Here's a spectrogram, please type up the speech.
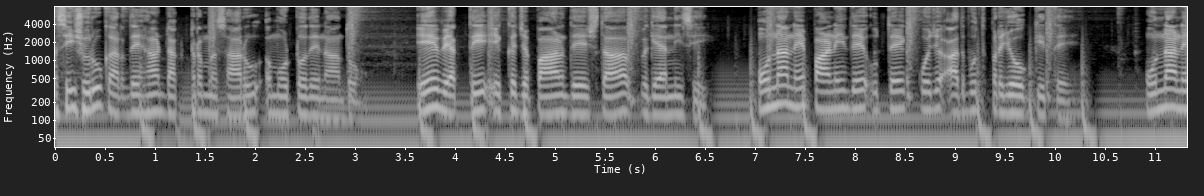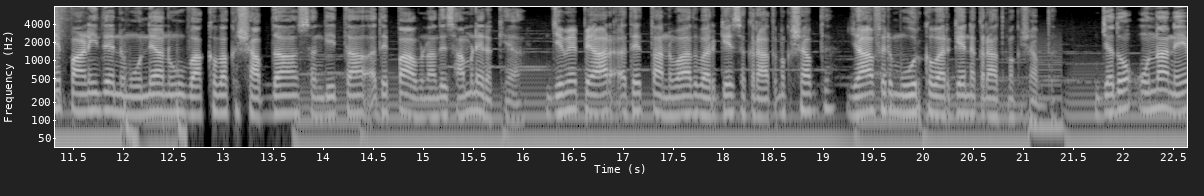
ਅਸੀਂ ਸ਼ੁਰੂ ਕਰਦੇ ਹਾਂ ਡਾਕਟਰ ਮਸਾਰੂ ਅਮੋਟੋ ਦੇ ਨਾਂ ਤੋਂ। ਇਹ ਵਿਅਕਤੀ ਇੱਕ ਜਾਪਾਨ ਦੇਸ਼ ਦਾ ਵਿਗਿਆਨੀ ਸੀ। ਉਹਨਾਂ ਨੇ ਪਾਣੀ ਦੇ ਉੱਤੇ ਕੁਝ ਅਦਭੁਤ ਪ੍ਰਯੋਗ ਕੀਤੇ। ਉਹਨਾਂ ਨੇ ਪਾਣੀ ਦੇ ਨਮੂਨਿਆਂ ਨੂੰ ਵੱਖ-ਵੱਖ ਸ਼ਬਦਾਂ, ਸੰਗੀਤਾਂ ਅਤੇ ਭਾਵਨਾ ਦੇ ਸਾਹਮਣੇ ਰੱਖਿਆ ਜਿਵੇਂ ਪਿਆਰ ਅਤੇ ਧੰਨਵਾਦ ਵਰਗੇ ਸਕਾਰਾਤਮਕ ਸ਼ਬਦ ਜਾਂ ਫਿਰ ਮੂਰਖ ਵਰਗੇ ਨਕਾਰਾਤਮਕ ਸ਼ਬਦ। ਜਦੋਂ ਉਹਨਾਂ ਨੇ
